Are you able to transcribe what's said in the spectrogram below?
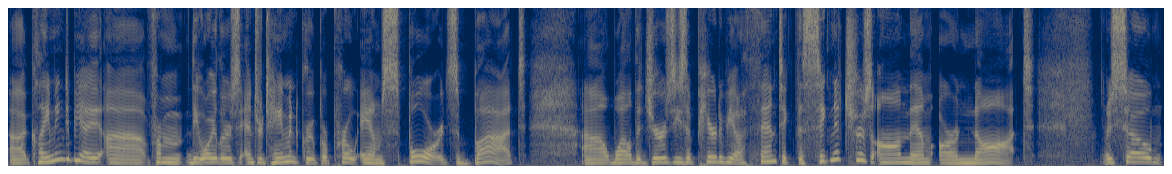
uh, claiming to be a, uh, from the Oilers Entertainment Group or Pro Am Sports, but uh, while the jerseys appear to be authentic, the signatures on them are not. So,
